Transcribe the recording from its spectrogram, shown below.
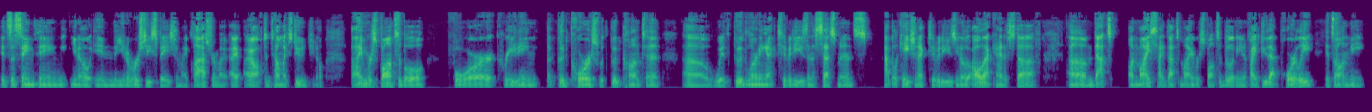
It's the same thing you know in the university space in my classroom. I, I often tell my students you know i'm responsible for creating a good course with good content uh, with good learning activities and assessments application activities you know all that kind of stuff. Um, that's on my side, that's my responsibility. And if I do that poorly, it's on me.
